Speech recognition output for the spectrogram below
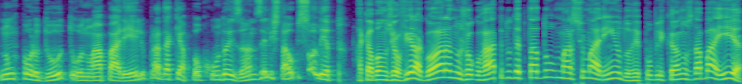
num produto ou num aparelho para daqui a pouco, com dois anos, ele está obsoleto. Acabamos de ouvir agora, no Jogo Rápido, o deputado Márcio Marinho, do Republicanos da Bahia.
